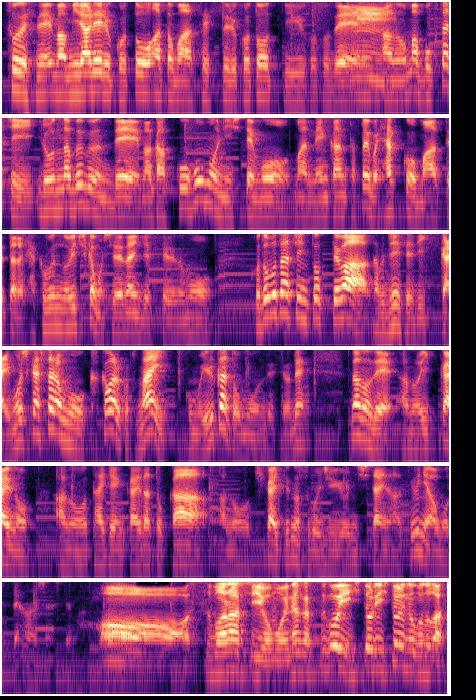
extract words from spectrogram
そうですね。まあ見られること、あとまあ接することっていうことで、うんあのまあ僕たちいろんな部分で、まあ学校訪問にしても、まあ年間例えば100校回ってたら100分の1かもしれないんですけれども、子供たちにとっては多分人生で1回、もしかしたらもう関わることない子もいるかと思うんですよね。なので、あの1回のあの体験会だとか、あの機会っていうのをすごい重要にしたいなというふうには思って話はしてます。ああ、素晴らしい思い。なんかすごい一人一人のことが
